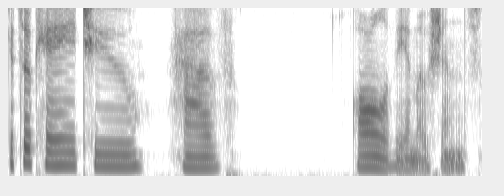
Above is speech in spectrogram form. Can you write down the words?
It's okay to have all of the emotions.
